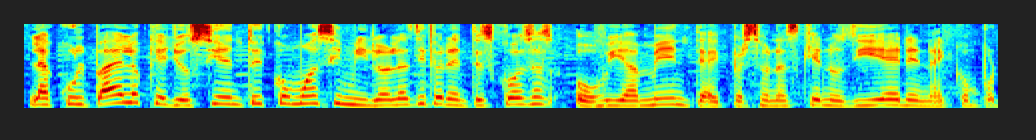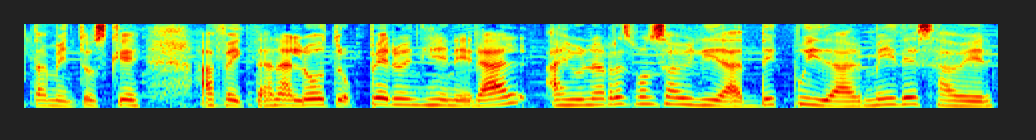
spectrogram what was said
La culpa de lo que yo siento y cómo asimilo las diferentes cosas, obviamente hay personas que nos hieren, hay comportamientos que afectan al otro, pero en general hay una responsabilidad de cuidarme y de saber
